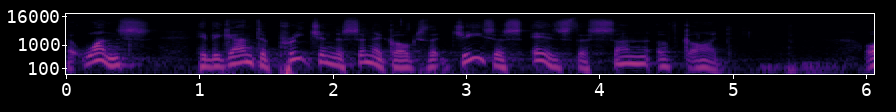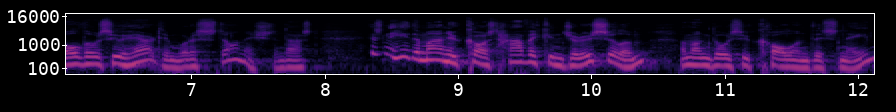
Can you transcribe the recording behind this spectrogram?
At once, he began to preach in the synagogues that Jesus is the Son of God. All those who heard him were astonished and asked, Isn't he the man who caused havoc in Jerusalem among those who call on this name?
